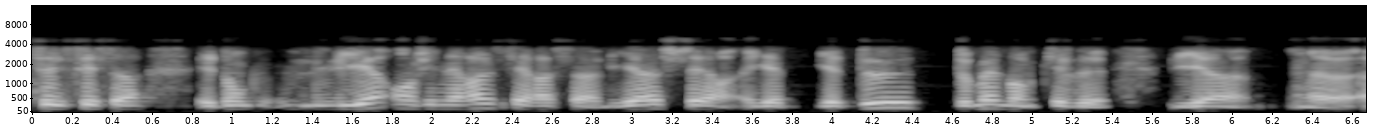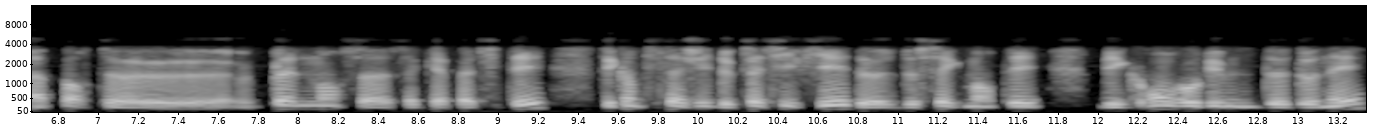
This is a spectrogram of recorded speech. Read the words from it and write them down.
C'est ça. Et donc l'IA en général sert à ça. L'IA sert. Il y a, il y a deux domaines dans lesquels l'IA euh, apporte euh, pleinement sa, sa capacité. C'est quand il s'agit de classifier, de, de segmenter des grands volumes de données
